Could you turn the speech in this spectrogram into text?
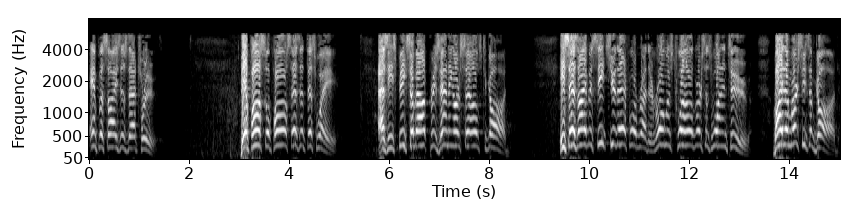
emphasizes that truth. The apostle Paul says it this way, as he speaks about presenting ourselves to God. He says, I beseech you therefore, brethren, Romans 12 verses 1 and 2, by the mercies of God,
